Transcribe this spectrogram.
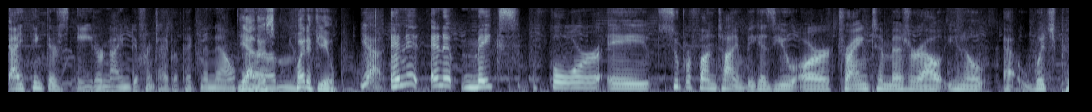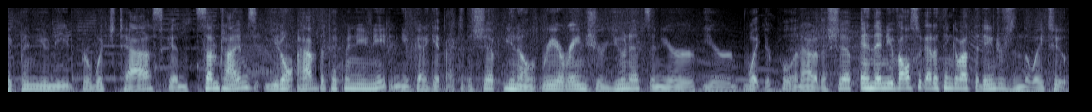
I think there's eight or nine different type of Pikmin now. Yeah, there's um, quite a few. Yeah, and it and it makes for a super fun time because you are trying to measure out you know which Pikmin you need for which task, and sometimes you don't have the Pikmin you need, and you've got to get back to the ship. You know, rearrange your units and your your what you're pulling out of the ship, and then you've also got to think about the danger in the way too.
